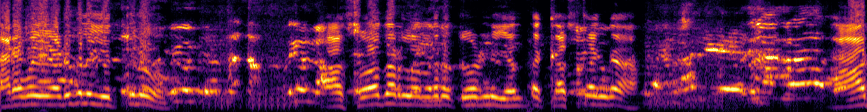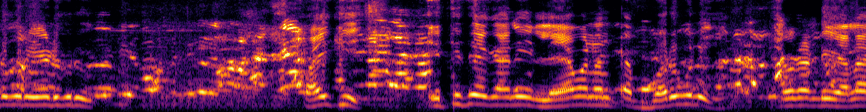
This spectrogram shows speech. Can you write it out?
అరవై అడుగుల ఎత్తులో ఆ సోదరులందరూ చూడండి ఎంత కష్టంగా ఆరుగురు ఏడుగురు పైకి ఎత్తితే కానీ లేవనంత బరువుని చూడండి ఎలా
